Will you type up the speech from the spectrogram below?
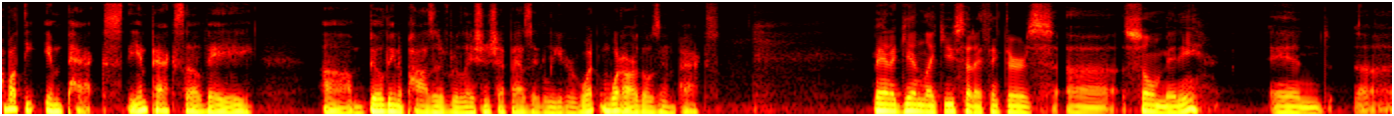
about the impacts, the impacts of a um, building a positive relationship as a leader. What what are those impacts? Man, again, like you said, I think there's uh, so many, and uh,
